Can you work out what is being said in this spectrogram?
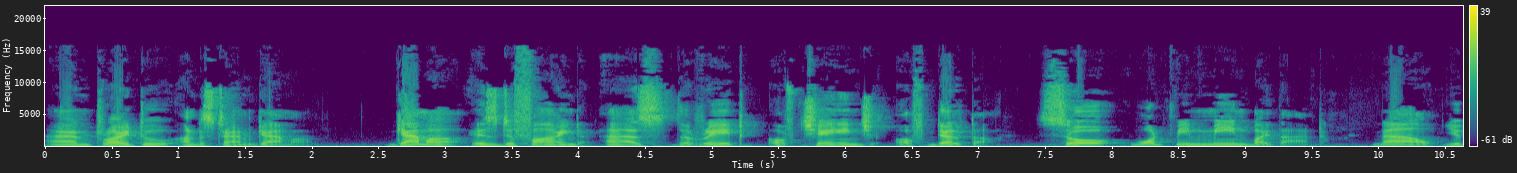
and try to understand gamma. Gamma is defined as the rate of change of delta. So what we mean by that? Now, you,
